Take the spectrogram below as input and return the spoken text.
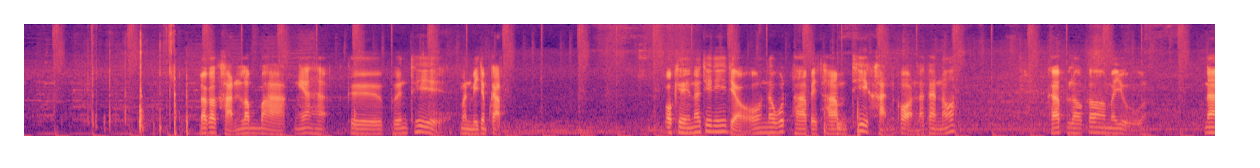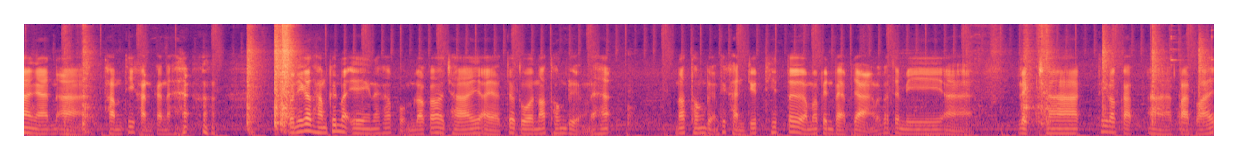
แล้วก็ขันลำบากเงี้ยฮะ คือพื้นที่มันมีจำกัด โอเคนะที่นี้เดี๋ยวนวุฒิพาไปทำที่ขันก่อนแล้วกันเนาะครับเราก็มาอยู่หน้างานอ่าทำที่ขันกันนะฮะตัวนี้ก็ทำขึ้นมาเองนะครับผมเราก็ใช้ไอ้เจ้าตัวน็อตทองเหลืองนะฮะ น็อตทองเหลืองที่ขันยึดฮีตเตอร์มาเป็นแบบอย่าง แล้วก็จะมีเหล็กฉากที่เรากัดตัดไว้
